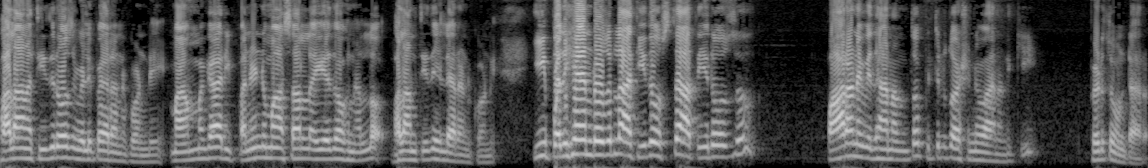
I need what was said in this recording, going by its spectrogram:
ఫలానా తిది రోజు వెళ్ళిపోయారనుకోండి మా అమ్మగారు ఈ పన్నెండు మాసాల్లో ఏదో ఒక నెలలో ఫలానా తిది వెళ్ళారనుకోండి ఈ పదిహేను రోజుల్లో ఆ తిది వస్తే ఆ తిది రోజు పారణ విధానంతో పితృదోష నివారణకి పెడుతూ ఉంటారు.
